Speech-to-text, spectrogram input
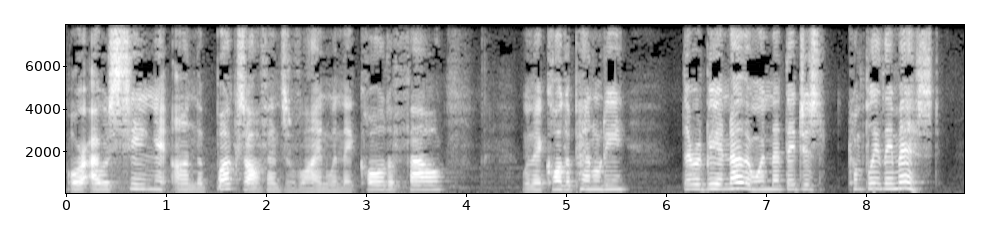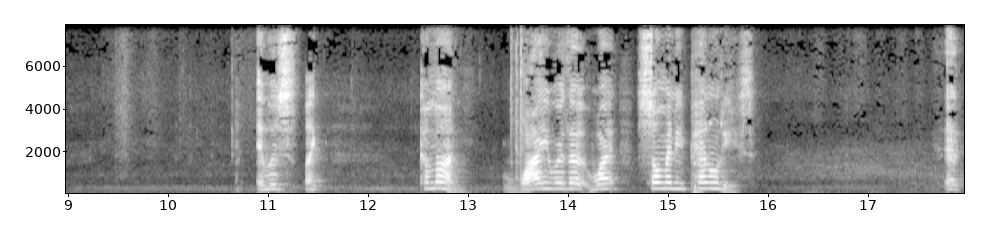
or I was seeing it on the Bucks offensive line when they called a foul, when they called a penalty, there would be another one that they just completely missed. It was like come on. Why were the what so many penalties? It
